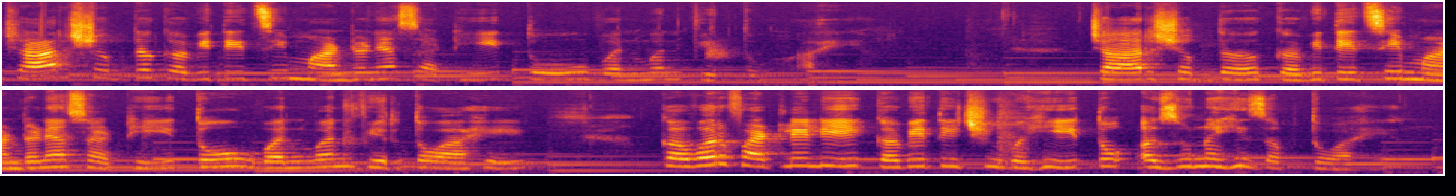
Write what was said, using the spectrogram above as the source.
चार शब्द कवितेचे मांडण्यासाठी तो वनवन फिरतो आहे. चार शब्द कवितेचे मांडण्यासाठी तो वनवन फिरतो आहे. कवर फाटलेली कवितेची वही तो अजूनही जपतो आहे.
